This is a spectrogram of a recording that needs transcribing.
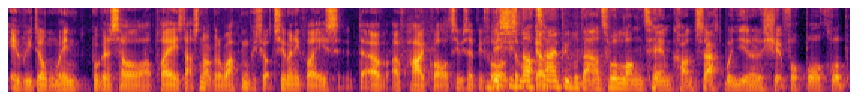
if we don't win, we're going to sell all our players. That's not going to happen because we've got too many players that are of high quality. We said before. this is not tying people down to a long-term contract when you're at a shit football club.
